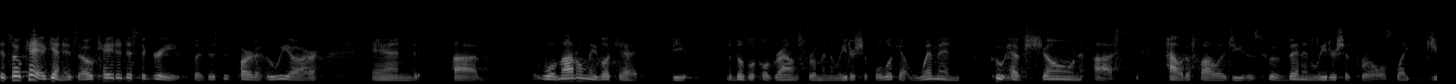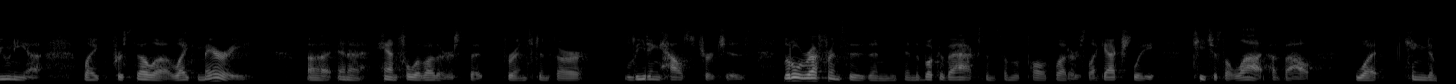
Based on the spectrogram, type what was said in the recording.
it's okay. Again, it's okay to disagree, but this is part of who we are. And uh, we'll not only look at the the biblical grounds for women in leadership. We'll look at women who have shown us how to follow Jesus, who have been in leadership roles, like Junia, like Priscilla, like Mary, uh, and a handful of others that, for instance, are leading house churches. Little references in, in the book of Acts and some of Paul's letters, like actually teach us a lot about what kingdom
